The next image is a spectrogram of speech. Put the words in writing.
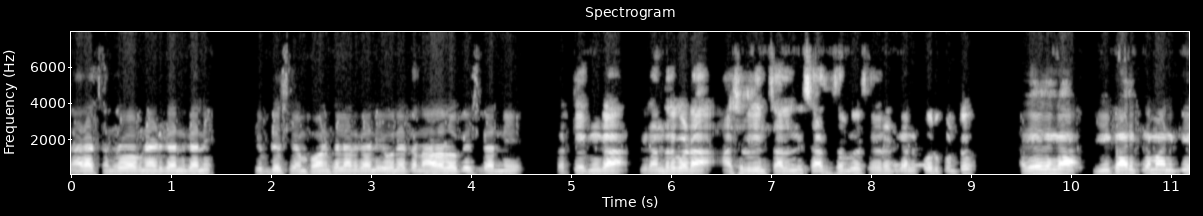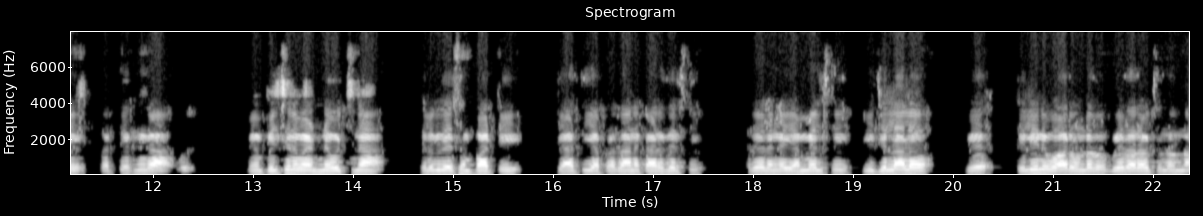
నారా చంద్రబాబు నాయుడు గారిని కానీ డిప్యూటీ సీఎం పవన్ కళ్యాణ్ గారిని యువనేత నారా లోకేష్ గారిని ప్రత్యేకంగా మీరందరూ కూడా ఆశీర్వదించాలని శాసనసభ్యులు శివరెడ్డి గారిని కోరుకుంటూ అదేవిధంగా ఈ కార్యక్రమానికి ప్రత్యేకంగా మేము పిలిచిన వెంటనే వచ్చిన తెలుగుదేశం పార్టీ జాతీయ ప్రధాన కార్యదర్శి అదేవిధంగా ఎమ్మెల్సీ ఈ జిల్లాలో తెలియని వారు ఉండరు. బేదా ఉన్న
